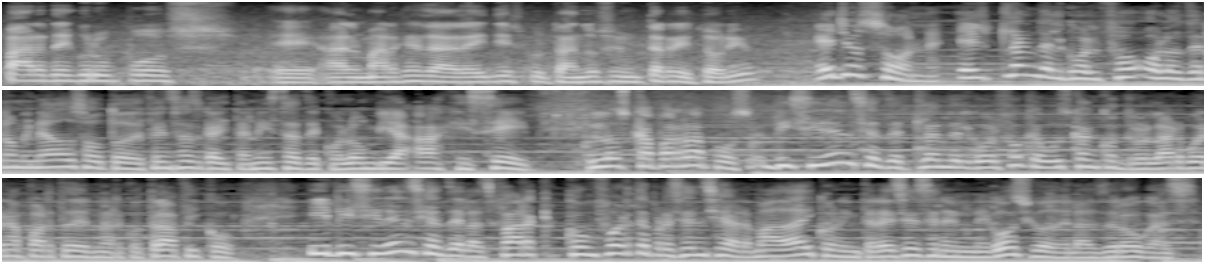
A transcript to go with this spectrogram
par de grupos eh, al margen de la ley disputándose un territorio. Ellos son el Clan del Golfo o los denominados Autodefensas Gaitanistas de Colombia AGC, los Caparrapos, disidencias del Clan del Golfo que buscan controlar buena parte del narcotráfico, y disidencias de las FARC con fuerte presencia armada y con intereses en el negocio de las drogas.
